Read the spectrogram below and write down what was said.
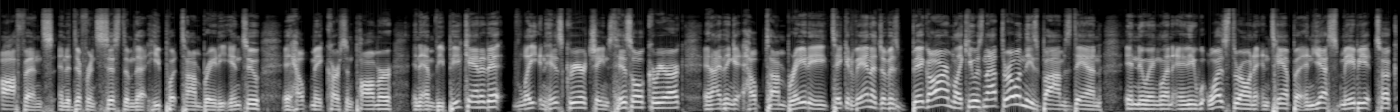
offense and a different system that he put Tom Brady into. It helped make Carson Palmer an MVP candidate late in his career, changed his whole career arc, and I think it helped Tom Brady take advantage of his big arm. Like he was not throwing these bombs, Dan, in New England, and he was throwing it in Tampa. And yes, maybe it took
